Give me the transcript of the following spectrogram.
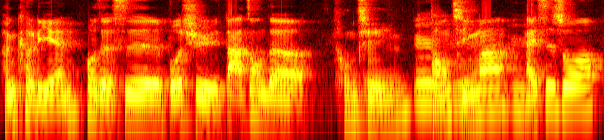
很可怜，或者是博取大众的同情，同情吗？嗯嗯嗯、还是说，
